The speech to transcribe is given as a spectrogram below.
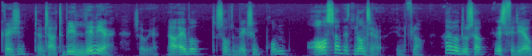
equation turns out to be linear, so we are now able to solve the mixing problem also with non-zero inflow. I will do so in this video.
